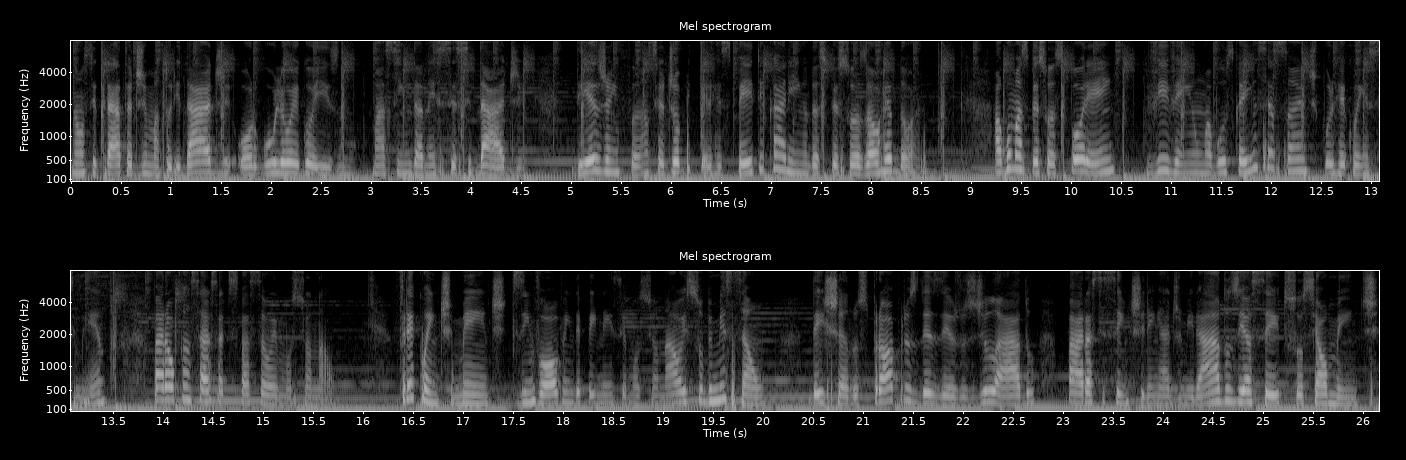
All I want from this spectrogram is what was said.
Não se trata de maturidade, orgulho ou egoísmo, mas sim da necessidade, desde a infância, de obter respeito e carinho das pessoas ao redor. Algumas pessoas, porém, vivem em uma busca incessante por reconhecimento para alcançar satisfação emocional. Frequentemente desenvolvem dependência emocional e submissão, deixando os próprios desejos de lado para se sentirem admirados e aceitos socialmente.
